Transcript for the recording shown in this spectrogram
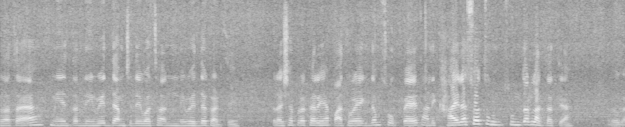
तर आता मी आता नैवेद्य आमच्या देवाचा नैवेद्य काढते तर अशा प्रकारे ह्या पातोळ्या एकदम सोप्या आहेत आणि खायला सुद्धा सुं सुंदर लागतात त्या. बघा.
